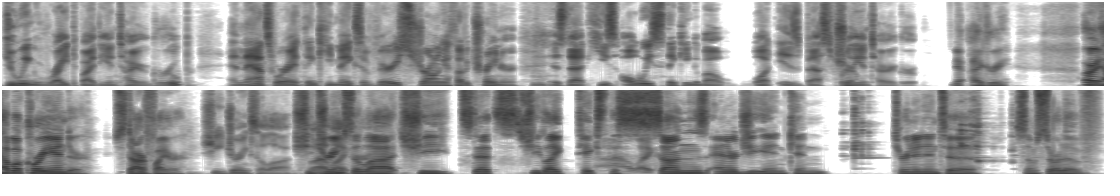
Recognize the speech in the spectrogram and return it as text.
doing right by the entire group. And that's where I think he makes a very strong athletic trainer mm. is that he's always thinking about what is best for Sure. the entire group. Yeah, I agree. All right, how about Koriand'r? Starfire. She drinks a lot. She so drinks like a her. lot. She that's she like takes the like her. sun's energy and can turn it into some sort of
